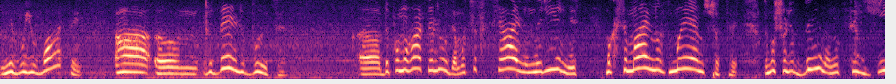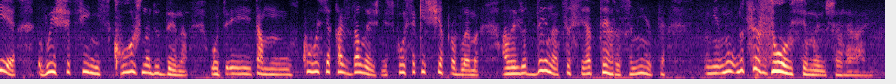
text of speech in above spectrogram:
не воювати, а ем, людей любити, е, допомагати людям. Оцю соціальну нерівність максимально зменшити. Тому що людина ну це є вища цінність, кожна людина. От і там в когось якась залежність, в когось якісь ще проблеми. Але людина це святе, розумієте? Ну, ну це зовсім інша реальність.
